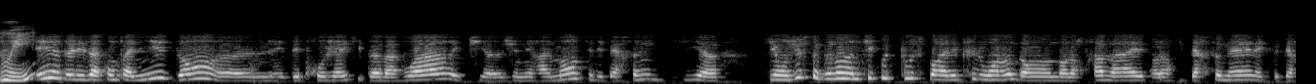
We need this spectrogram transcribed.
Oui. et de les accompagner dans euh, les, des projets qu'ils peuvent avoir. Et puis, euh, généralement, c'est des personnes qui, euh, qui ont juste besoin d'un petit coup de pouce pour aller plus loin dans, dans leur travail, dans leur vie personnelle, etc.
